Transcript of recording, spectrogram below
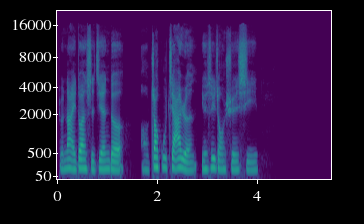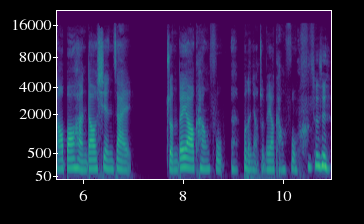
就那一段时间的。哦，照顾家人也是一种学习，然后包含到现在准备要康复，嗯，不能讲准备要康复，就是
